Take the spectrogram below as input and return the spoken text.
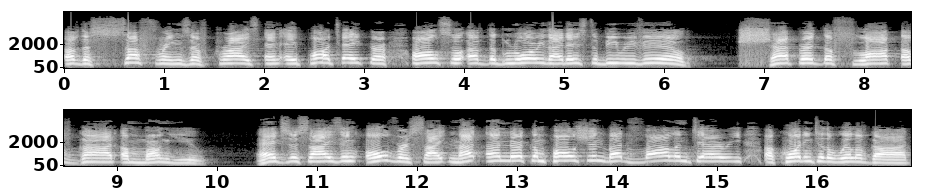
of the sufferings of Christ and a partaker also of the glory that is to be revealed. Shepherd the flock of God among you exercising oversight, not under compulsion, but voluntary, according to the will of God,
